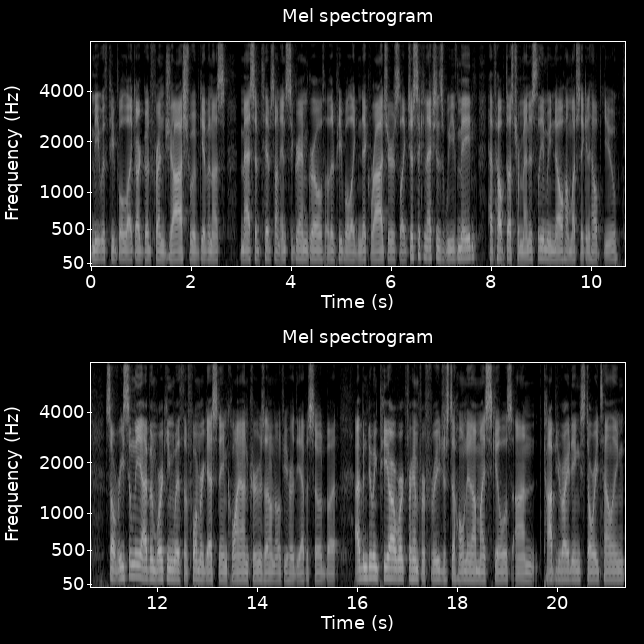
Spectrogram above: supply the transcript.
meet with people like our good friend Josh, who have given us massive tips on Instagram growth. Other people like Nick Rogers, like just the connections we've made have helped us tremendously, and we know how much they can help you. So recently, I've been working with a former guest named Quyon Cruz. I don't know if you heard the episode, but I've been doing PR work for him for free just to hone in on my skills on copywriting, storytelling,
